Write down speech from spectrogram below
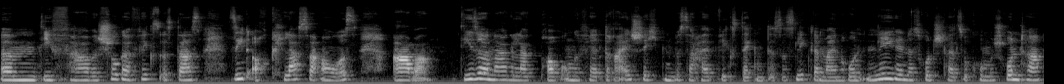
Ähm, die Farbe Sugar Fix ist das. Sieht auch klasse aus, aber dieser Nagellack braucht ungefähr drei Schichten, bis er halbwegs deckend ist. Es liegt an meinen runden Nägeln, das rutscht halt so komisch runter.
